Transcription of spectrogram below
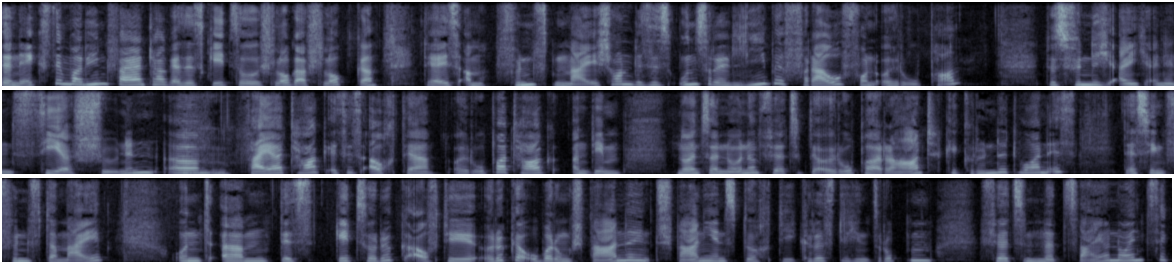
Der nächste Marienfeiertag, also es geht so Schlag auf Schlag, gell, der ist am 5. Mai schon. Das ist unsere liebe Frau von Europa. Das finde ich eigentlich einen sehr schönen äh, mhm. Feiertag. Es ist auch der Europatag, an dem 1949 der Europarat gegründet worden ist. Deswegen 5. Mai. Und ähm, das geht zurück auf die Rückeroberung Spanien, Spaniens durch die christlichen Truppen 1492.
